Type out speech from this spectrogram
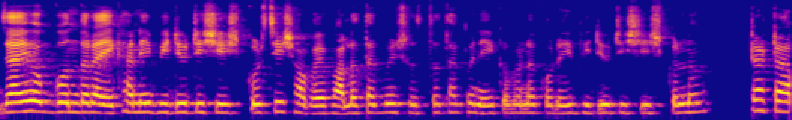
যাই হোক বন্ধুরা, এখানেই ভিডিওটি শেষ করছি। সবাই ভালো থাকবেন, সুস্থ থাকবেন। এই কামনা করে এই ভিডিওটি শেষ করলাম। টাটা!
